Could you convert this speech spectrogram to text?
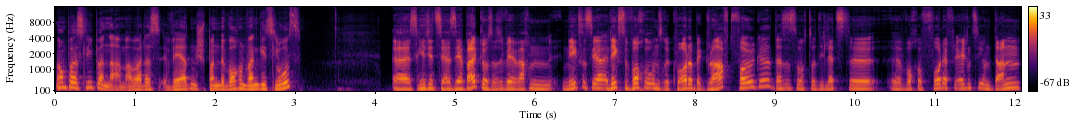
noch ein paar Sleeper-Namen. Aber das werden spannende Wochen. Wann geht's los? Äh, es geht jetzt sehr, sehr bald los. Also wir machen nächstes Jahr, nächste Woche unsere Quarterback Draft Folge. Das ist noch so die letzte äh, Woche vor der Free Agency und dann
